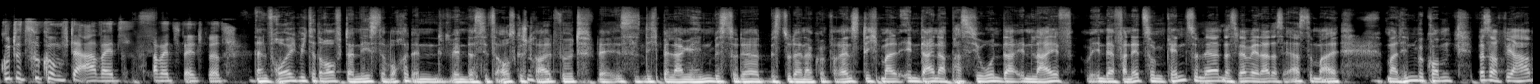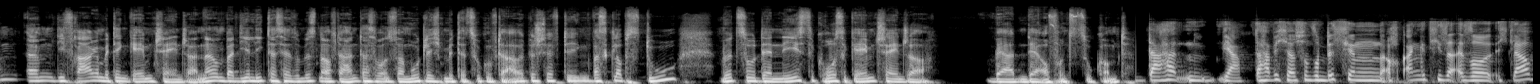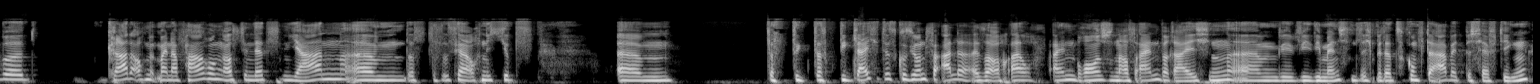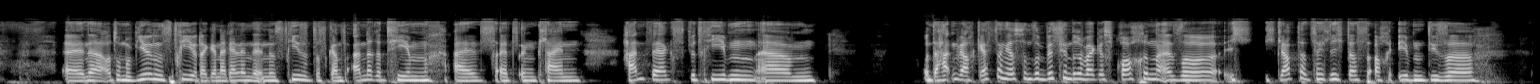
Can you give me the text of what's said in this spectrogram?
gute Zukunft der Arbeit, Arbeitswelt wird. Dann freue ich mich darauf, dann nächste Woche, denn wenn das jetzt ausgestrahlt wird, ist es nicht mehr lange hin bis zu, der, bis zu deiner Konferenz, dich mal in deiner Passion da in live, in der Vernetzung kennenzulernen. Das werden wir da das erste Mal mal hinbekommen. Pass auf, wir haben ähm, die Frage mit den Game Changern. Ne? Und bei dir liegt das ja so ein bisschen auf der Hand, dass wir uns vermutlich mit der Zukunft der Arbeit beschäftigen. Was glaubst du, wird so der nächste große Game Changer werden, der auf uns zukommt? Da hat, ja, da habe ich ja schon so ein bisschen auch angeteasert. Also ich glaube, gerade auch mit meinen Erfahrungen aus den letzten Jahren, ähm, das, das ist ja auch nicht jetzt ähm, das, die, das, die gleiche Diskussion für alle, also auch aus allen Branchen, aus allen Bereichen, ähm, wie, wie die Menschen sich mit der Zukunft der Arbeit beschäftigen. Äh, in der Automobilindustrie oder generell in der Industrie sind das ganz andere Themen als, als in kleinen Handwerksbetrieben. Ähm, und da hatten wir auch gestern ja schon so ein bisschen drüber gesprochen. Also ich, ich glaube tatsächlich, dass auch eben diese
